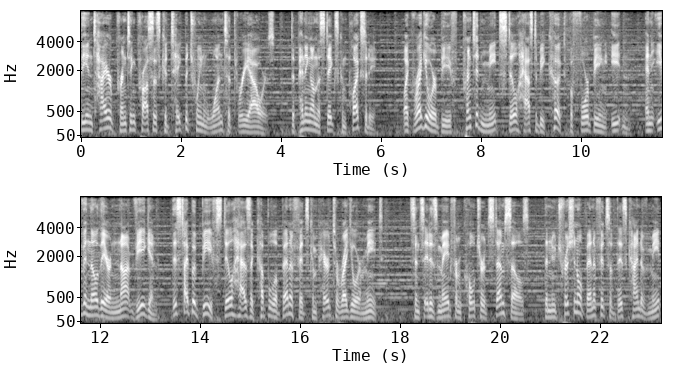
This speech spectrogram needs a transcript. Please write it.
The entire printing process could take between 1 to 3 hours, depending on the steak's complexity. Like regular beef, printed meat still has to be cooked before being eaten. And even though they are not vegan, this type of beef still has a couple of benefits compared to regular meat. Since it is made from cultured stem cells, the nutritional benefits of this kind of meat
